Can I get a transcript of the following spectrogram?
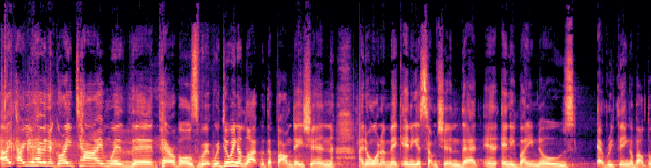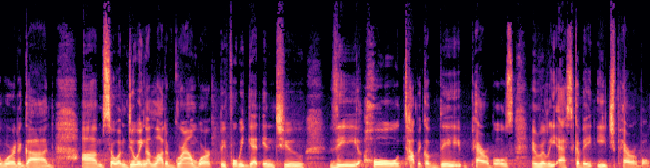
Are, you having a great time with the parables? We're, we're, doing a lot with the foundation. I don't want to make any assumption that anybody knows everything about the Word of God. Um, so I'm doing a lot of groundwork before we get into the whole topic of the parables and really excavate each parable.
